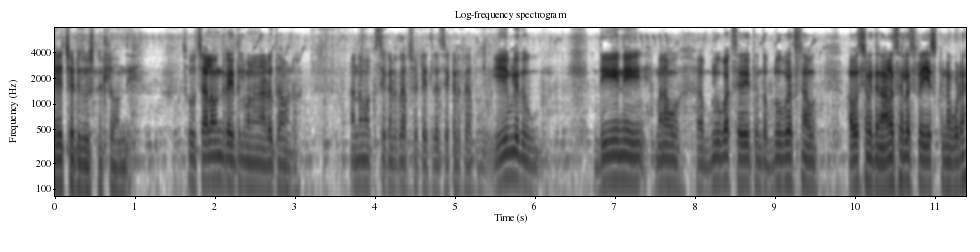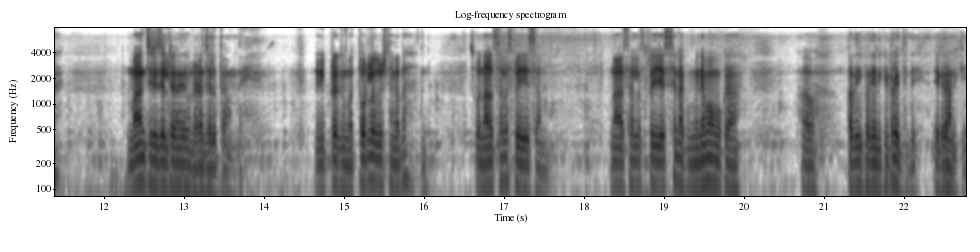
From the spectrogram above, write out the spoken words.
ఏ చెట్టు చూసినట్లు ఉంది. సో చాలామంది రైతులు మనల్ని అడుగుతూ ఉంటారు. అన్న మాకు సెకండ్ క్రాప్ సెట్ అవుతుంది సెకండ్ క్రాప్ ఏం లేదు. దీన్ని మనం బ్లూ బాక్స్ ఏదైతే ఉందో బ్లూ బాక్స్ అవసరమైతే నాలుగు సార్లు స్ప్రే చేసుకున్నా కూడా మంచి రిజల్ట్ అనేది ఉండడం జరుగుతూ ఉంది. నేను ఇప్పటికీ మా తోటలో చూసినాం కదా. సో నాలుగు సార్లు స్ప్రే చేసాము నాలుగు సార్లు స్ప్రే చేస్తే నాకు మినిమం ఒక పది పదిహేను కింటలు అవుతుంది ఎకరానికి.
